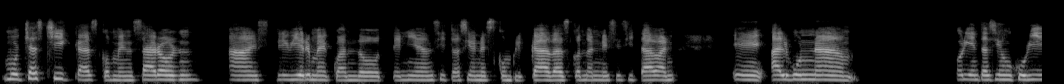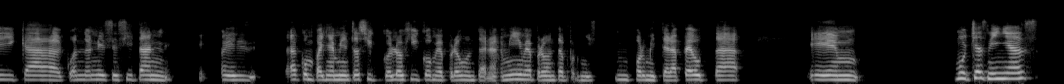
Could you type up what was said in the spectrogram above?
muchas chicas comenzaron a escribirme cuando tenían situaciones complicadas, cuando necesitaban eh, alguna orientación jurídica, cuando necesitan eh, acompañamiento psicológico, me preguntan a mí, me preguntan por mi, por mi terapeuta. Em, muchas niñas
